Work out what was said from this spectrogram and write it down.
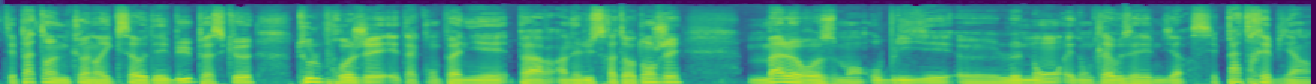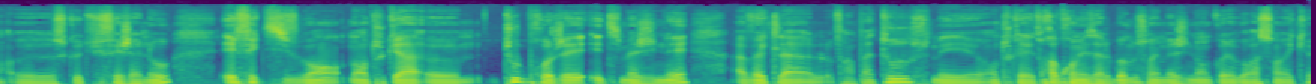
c'était pas tant une connerie que ça au début parce que tout le projet est accompagné par un illustrateur dont j'ai malheureusement oublié euh, le nom. Et donc là vous allez me dire c'est pas très bien euh, ce que tu fais Jeannot. Effectivement en tout cas euh, tout le projet est imaginé avec la enfin pas tous mais en tout cas les trois premiers albums sont imaginés en collaboration avec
